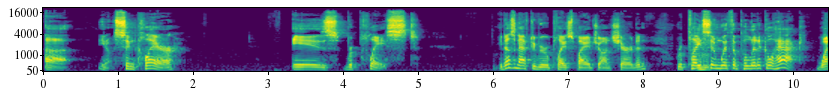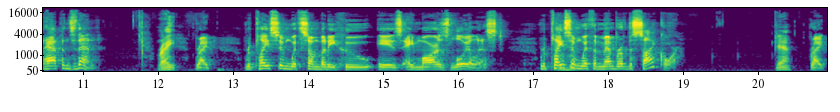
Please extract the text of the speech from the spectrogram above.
uh, you know, Sinclair is replaced. He doesn't have to be replaced by a John Sheridan. Replace him with a political hack. What happens then? right right? Replace him with somebody who is a Mars loyalist. Replace him with a member of the Psi Corps, yeah right?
